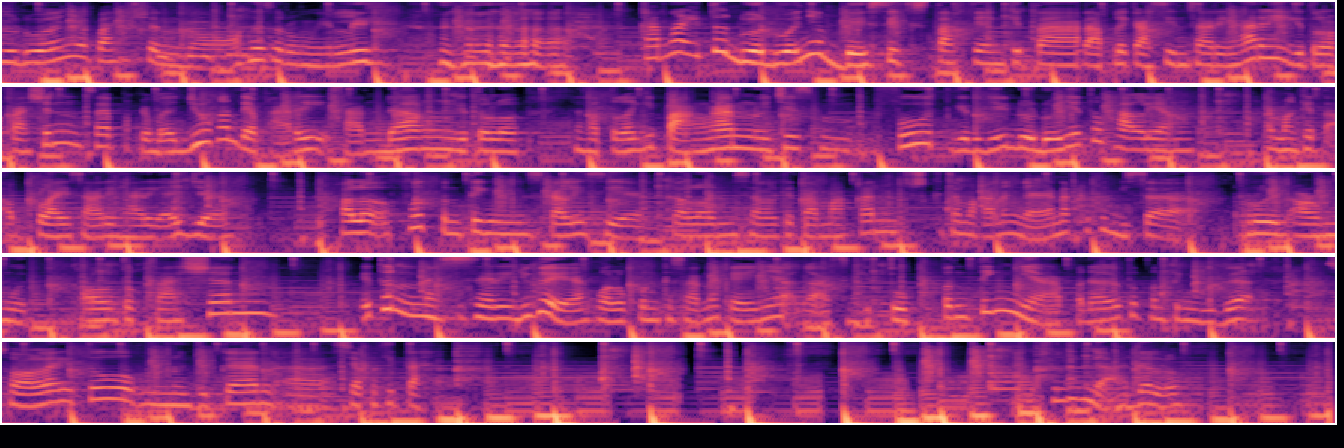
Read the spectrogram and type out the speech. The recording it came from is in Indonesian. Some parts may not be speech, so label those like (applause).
dua-duanya passion dong saya (laughs) suruh milih. (laughs) Karena itu dua-duanya basic stuff yang kita aplikasiin sehari-hari gitu loh. Fashion saya pakai baju kan tiap hari sandang gitu loh. Yang satu lagi pangan which is food gitu. Jadi dua-duanya tuh hal yang emang kita apply sehari-hari aja. Kalau food penting sekali sih ya. Kalau misalnya kita makan terus kita makannya nggak enak itu bisa ruin our mood. Kalau untuk fashion itu necessary juga ya. Walaupun kesannya kayaknya nggak segitu pentingnya padahal itu penting juga. Soalnya itu menunjukkan uh, siapa kita nggak ada loh.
